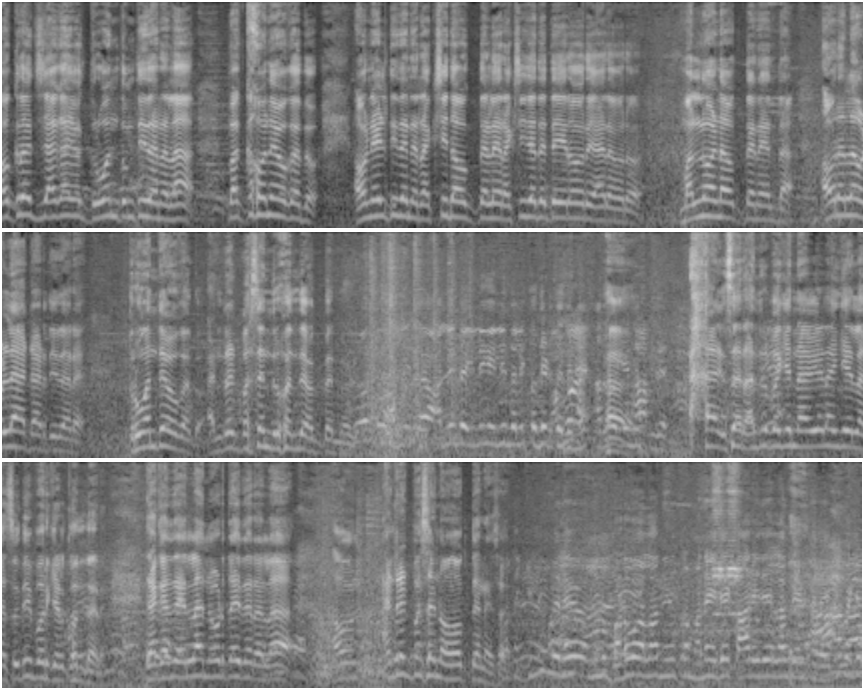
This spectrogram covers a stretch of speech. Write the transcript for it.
ಕಾಕ್ರೋಚ್ ಜಾಗ ಇವಾಗ ಧ್ರುವನ್ ತುಂಬ್ತಿದ್ದಾನಲ್ಲ ಪಕ್ಕ ಅವನೇ ಹೋಗೋದು. ಅವ್ನು ಹೇಳ್ತಿದ್ದಾನೆ ರಕ್ಷಿತಾ ಹೋಗ್ತಾಳೆ. ರಕ್ಷಿತ ಜೊತೆ ಇರೋರು ಯಾರವರು? ಮಲ್ಲು ಅಣ್ಣ ಹೋಗ್ತಾನೆ ಅಂತ. ಅವರೆಲ್ಲ ಒಳ್ಳೆ ಆಟ ಆಡ್ತಿದ್ದಾರೆ. ಧ್ರುವಂದೇ ಹೋಗೋದು ಹಂಡ್ರೆಡ್ ಪರ್ಸೆಂಟ್ ಧ್ರುವಂದೇ ಹೋಗ್ತಾನೆ ನೋಡಿ. ಏನು ಸರ್ ಅದ್ರ ಬಗ್ಗೆ ನಾವು ಹೇಳಂಗೆ ಇಲ್ಲ ಸುದೀಪ್ ಅವ್ರು ಕೇಳ್ಕೊಂತಾರೆ. ಯಾಕಂದ್ರೆ ಎಲ್ಲ ನೋಡ್ತಾ ಇದ್ದಾರಲ್ಲ ಅವ್ನು ಹಂಡ್ರೆಡ್ ಪರ್ಸೆಂಟ್ ಅವ್ನು ಹೋಗ್ತಾನೆ ಸರ್. ಮತ್ತೆ ಗಿಲ್ಲಿ ಮೇಲೆ ನೀನು ಬಡವ ಅಲ್ಲ ನಿನ್ನ ಮನೆ ಇದೆ ಕಾರ್ ಇದೆ ಎಲ್ಲ ಅಂತ ಹೇಳ್ತಾರೆ. ಇದ್ರ ಬಗ್ಗೆ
